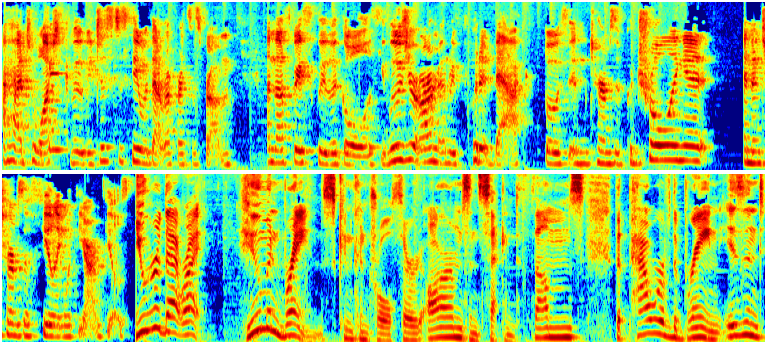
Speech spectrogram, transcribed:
I had to watch the movie just to see what that reference was from, and that's basically the goal: is you lose your arm and we put it back, both in terms of controlling it and in terms of feeling what the arm feels. You heard that right. Human brains can control third arms and second thumbs. The power of the brain isn't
